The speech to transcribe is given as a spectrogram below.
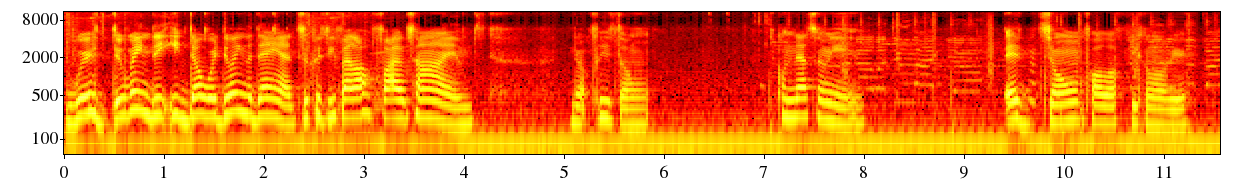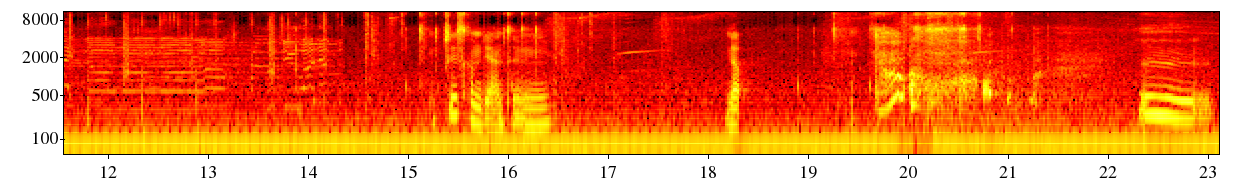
We're doing the no, we're doing the dance because you fell off five times. No, please don't. Come down to me. It don't fall off you come over here. Please come down to me. Nope.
